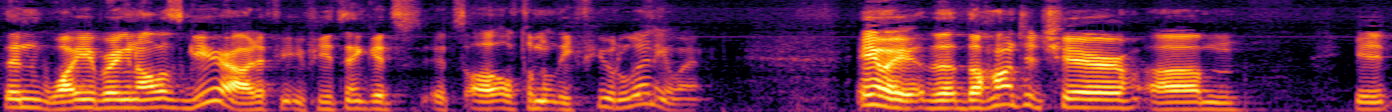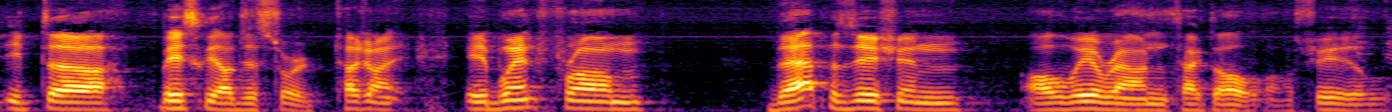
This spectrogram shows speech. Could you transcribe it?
then why are you bringing all this gear out if you, if you think it's, it's ultimately futile anyway? Anyway, the, the haunted chair, um, it, it uh, basically, I'll just sort of touch on it. It went from that position all the way around. In fact, I'll, I'll show you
